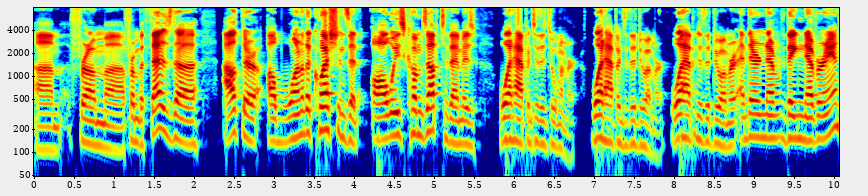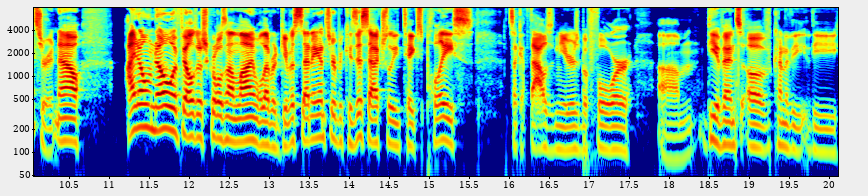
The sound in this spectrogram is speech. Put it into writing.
um, from uh, from Bethesda out there, uh, one of the questions that always comes up to them is, "What happened to the Dwemer? What happened to the Dwemer? What happened to the Dwemer?" And they're never they never answer it. Now, I don't know if Elder Scrolls Online will ever give us that answer because this actually takes place. It's like a thousand years before um, the events of kind of the the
